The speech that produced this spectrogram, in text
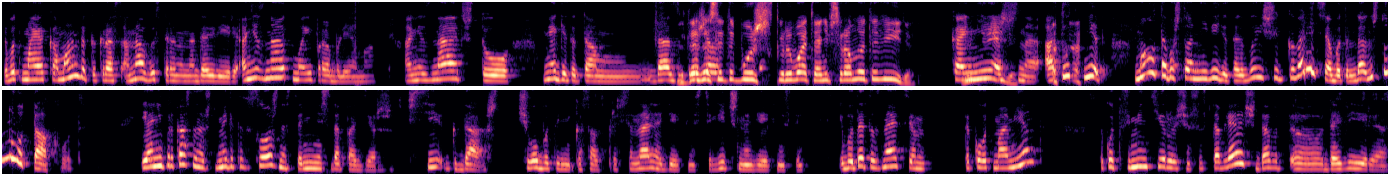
И вот моя команда как раз, она выстроена на доверии. Они знают мои проблемы, они знают, что у меня где-то там... Да, да даже если ты будешь скрывать, они все равно это видят. Конечно. А тут нет. Мало того, что они видят, а вы еще говорите об этом, да, ну что, ну вот так вот. И они прекрасно знают, что у меня какие-то сложности, они меня всегда поддержат. Всегда. Чего бы ты ни касалось, профессиональной деятельности, личной деятельности. И вот это, знаете, такой вот момент, такой цементирующий составляющий, да, вот э, доверие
